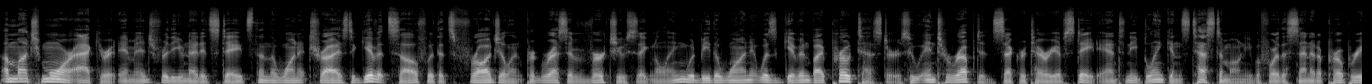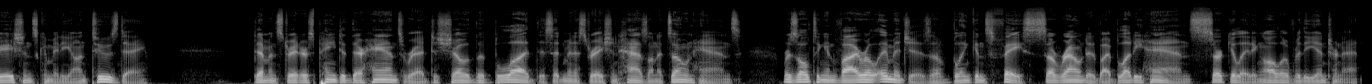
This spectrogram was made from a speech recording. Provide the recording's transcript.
A much more accurate image for the United States than the one it tries to give itself with its fraudulent progressive virtue signaling would be the one it was given by protesters who interrupted Secretary of State Antony Blinken's testimony before the Senate Appropriations Committee on Tuesday. Demonstrators painted their hands red to show the blood this administration has on its own hands, resulting in viral images of Blinken's face surrounded by bloody hands circulating all over the internet.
